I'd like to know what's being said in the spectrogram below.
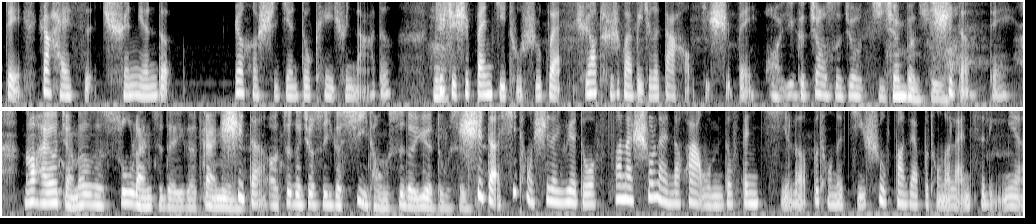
对，让孩子全年的任何时间都可以去拿的。这只是班级图书馆，学校图书馆比这个大好几十倍。哇，一个教室就几千本书、啊。是。的，对，然后还有讲到是书篮子的一个概念。是的哦，这个就是一个系统式的阅读，是不是？的，系统式的阅读放在书篮的话，我们都分级了，不同的级数放在不同的篮子里面。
